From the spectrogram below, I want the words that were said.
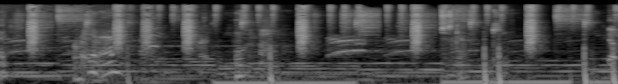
I can't add. Just gotta keep. Yep.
